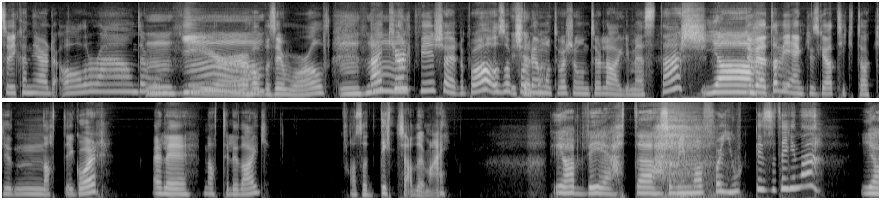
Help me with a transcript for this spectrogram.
så vi kan gjøre det all around the Mhm. year. Holdt på å si world. Mhm. Nei, kult. Vi kjører på, og så får du motivasjon til å lage mer stæsj. Ja. Du vet at vi egentlig skulle ha TikTok natt i går? Eller natt til i dag? Og så ditcha du meg. Jeg vet det. Så vi må få gjort disse tingene. Ja.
